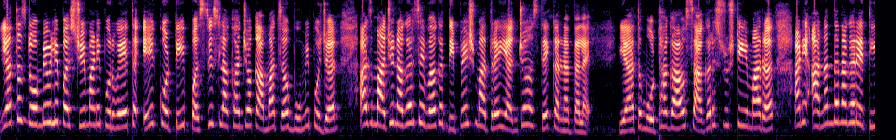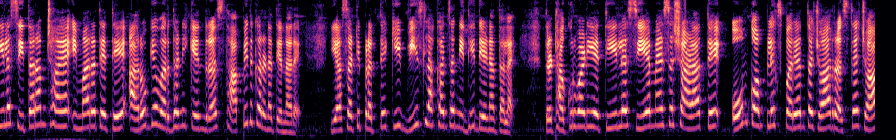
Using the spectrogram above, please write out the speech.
यातच डोंबिवली पश्चिम आणि पूर्वेत एक कोटी पस्तीस लाखांच्या कामाचं भूमिपूजन आज माजी नगरसेवक दीपेश म्हात्रे यांच्या हस्ते करण्यात आलंय. यात मोठा गाव सागरसृष्टी इमारत आणि आनंदनगर येथील सीताराम छाया इमारत येथे आरोग्यवर्धनी केंद्र स्थापित करण्यात येणार आहे. यासाठी प्रत्येकी वीस लाखांचा निधी देण्यात आलाय. तर ठाकूरवाडी येथील सीएमएस शाळा ते ओम कॉम्प्लेक्स पर्यंतच्या रस्त्याच्या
